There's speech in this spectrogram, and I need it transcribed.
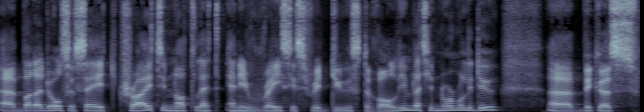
Uh, but I'd also say try to not let any races reduce the volume that you normally do, uh, because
